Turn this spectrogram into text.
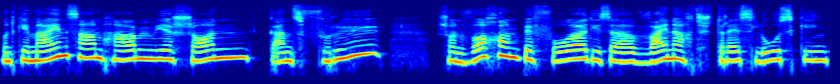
Und gemeinsam haben wir schon ganz früh, schon Wochen bevor dieser Weihnachtsstress losging,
